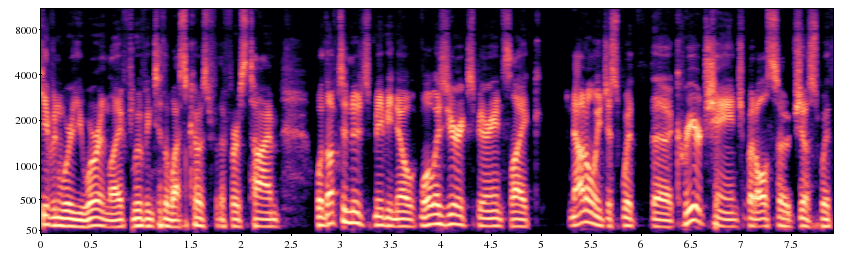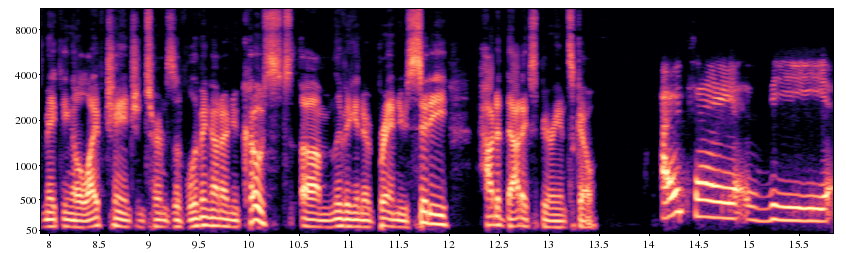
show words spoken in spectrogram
given where you were in life, moving to the West Coast for the first time, would love to maybe know what was your experience like not only just with the career change, but also just with making a life change in terms of living on a new coast, um, living in a brand new city. How did that experience go? I would say the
